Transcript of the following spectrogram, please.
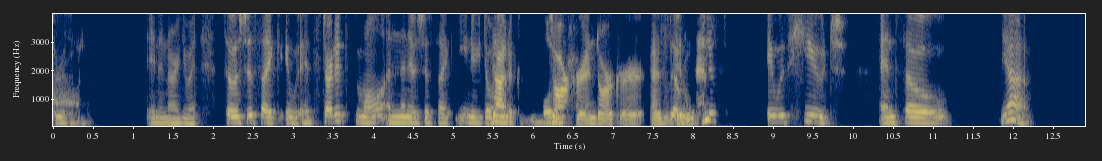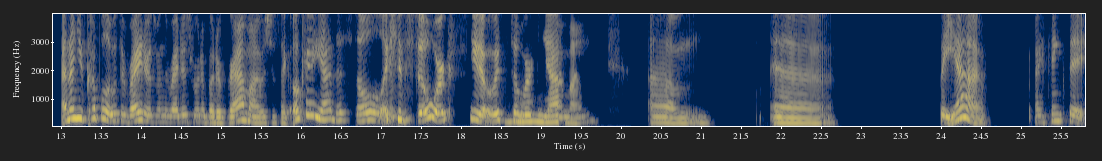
through the, in an argument. So it's just like it had started small, and then it was just like you know you don't got darker and darker as so it, it went. Just it was huge, and so yeah, and then you couple it with the writers when the writers wrote about her grandma i was just like okay yeah this still like it still works you know it still works yeah. in my mind um uh but yeah i think that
